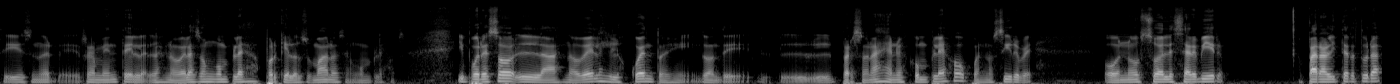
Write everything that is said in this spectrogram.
¿Sí? Es realmente las novelas son complejas porque los humanos son complejos. Y por eso las novelas y los cuentos donde el personaje no es complejo, pues no sirve o no suele servir para la literatura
